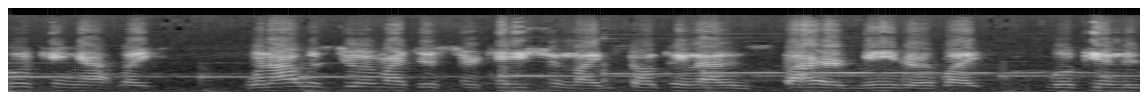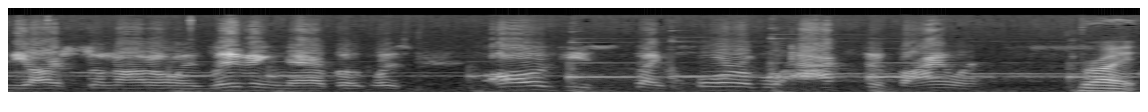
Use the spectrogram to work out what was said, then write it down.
looking at like when I was doing my dissertation, like something that inspired me to like look into the arsenal, not only living there, but was all of these like horrible acts of violence Right.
